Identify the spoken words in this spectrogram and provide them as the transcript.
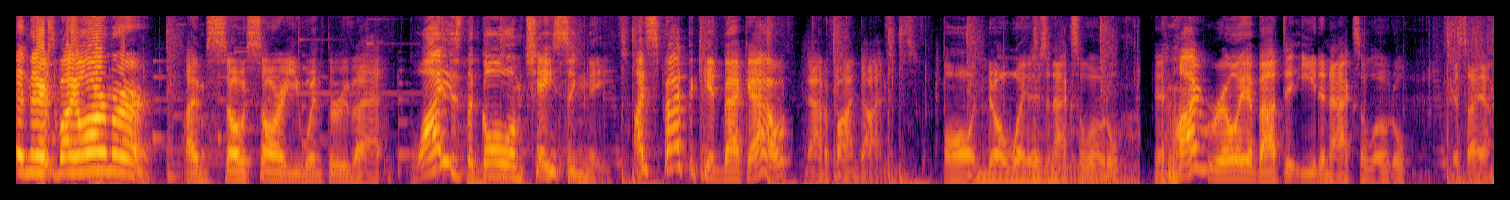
And there's my armor! I'm so sorry you went through that. Why is the golem chasing me? I spat the kid back out. Now to find diamonds. Oh, no way, there's an axolotl. Am I really about to eat an axolotl? Yes, I am.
